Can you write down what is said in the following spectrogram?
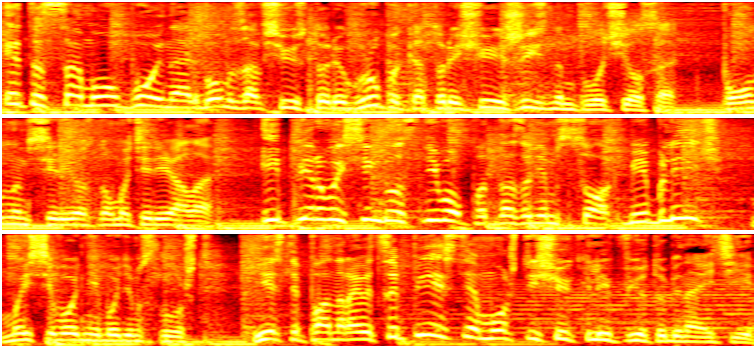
Это самый убойный альбом за всю историю группы, который еще и жизненным получился. Полным серьезного материала. И первый сингл с него под названием Sock Me Bleach мы сегодня будем слушать. Если понравится песня, можете еще и клип в ютубе найти.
